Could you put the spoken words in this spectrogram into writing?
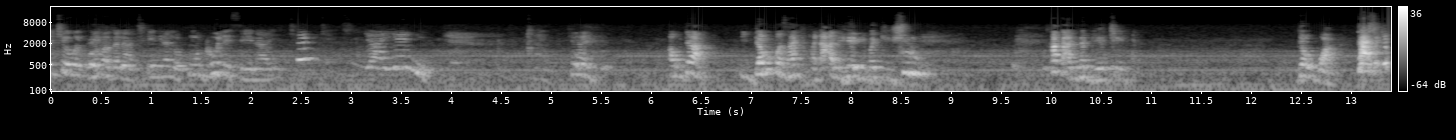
Ta ce wai yi magana cikin gidan nan kuma dole sai na yi. Yaye ni. Auda, idan ba za ki faɗi alheri ba ki shiru. Haka annabi ya ce. Yawwa, tashi ki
